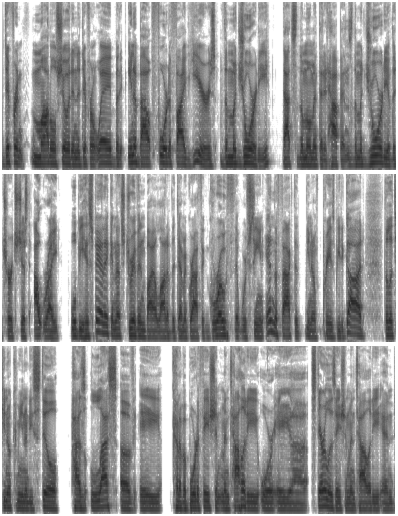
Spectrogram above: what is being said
different models show it in a different way, but in about four to five years, the majority, that's the moment that it happens, the majority of the church just outright will be Hispanic, and that's driven by a lot of the demographic growth that we've seen and the fact that, you know, praise be to God, the Latino community still has less of a kind of abortifacient mentality or a uh, sterilization mentality and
